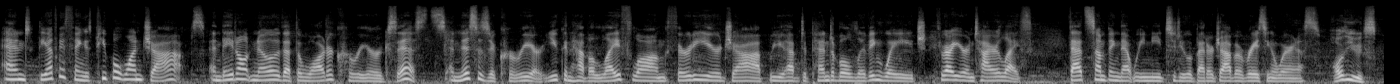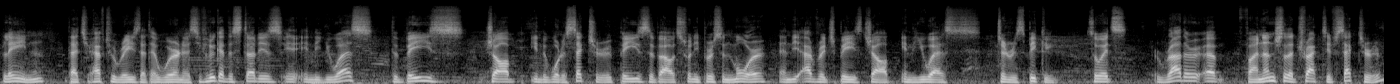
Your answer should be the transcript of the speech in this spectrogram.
And the other thing is, people want jobs and they don't know that the water career exists. And this is a career. You can have a lifelong 30 year job where you have dependable living wage throughout your entire life. That's something that we need to do a better job of raising awareness. How do you explain that you have to raise that awareness? If you look at the studies in, the US, the base job in the water sector pays about 20% more than the average base job in the US, generally speaking. So it's rather a financially attractive sector.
